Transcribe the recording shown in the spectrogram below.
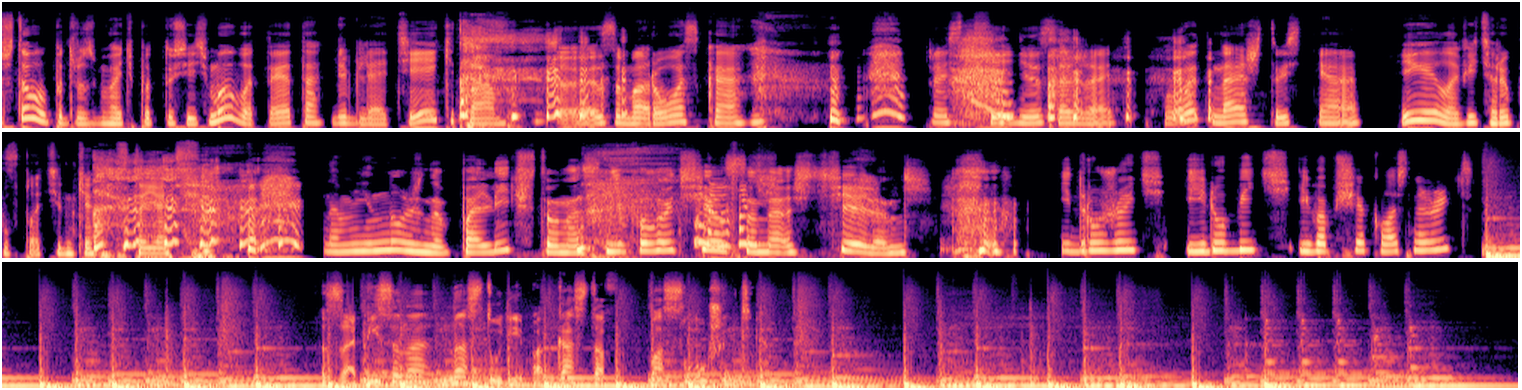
Что вы подразумеваете под тусить? Мы вот это, библиотеки там, э, заморозка, растения сажать. Вот наш тусня. И ловить рыбу в плотинке, стоять. Нам не нужно палить, что у нас не получился наш челлендж. И дружить, и любить, и вообще классно жить. Записано на студии подкастов «Послушайте».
